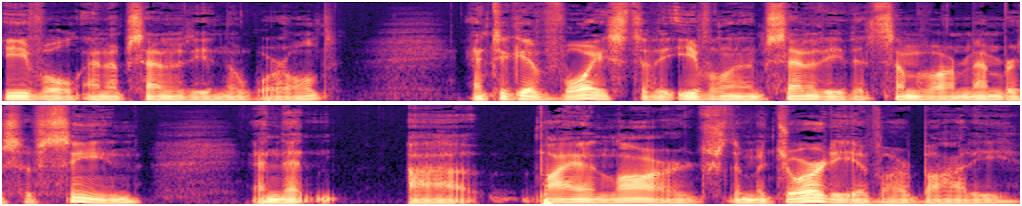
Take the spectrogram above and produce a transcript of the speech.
evil and obscenity in the world, and to give voice to the evil and obscenity that some of our members have seen, and that uh, by and large, the majority of our body,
